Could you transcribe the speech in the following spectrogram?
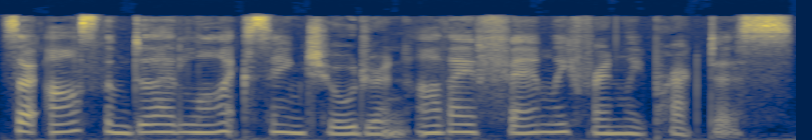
So ask them, do they like seeing children? Are they a family friendly practice?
